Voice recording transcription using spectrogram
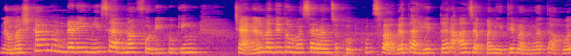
नमस्कार मंडळी मी साधना फूडी कुकिंग चॅनलमध्ये तुम्हा सर्वांचं खूप खूप स्वागत आहे. तर आज आपण इथे बनवत आहोत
